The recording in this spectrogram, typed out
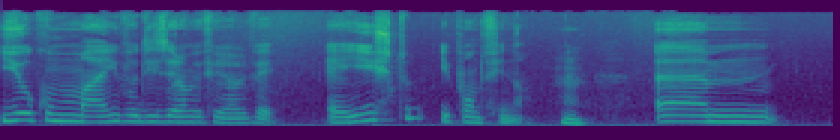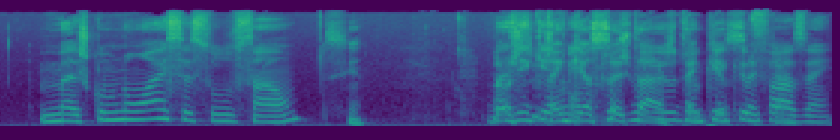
e eu, como mãe, vou dizer ao meu filho: olha, vê, é isto e ponto final. Hum. Um, mas como não há essa solução, Sim. basicamente tem que aceitar, os miúdos, tem o que, que é que fazem?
